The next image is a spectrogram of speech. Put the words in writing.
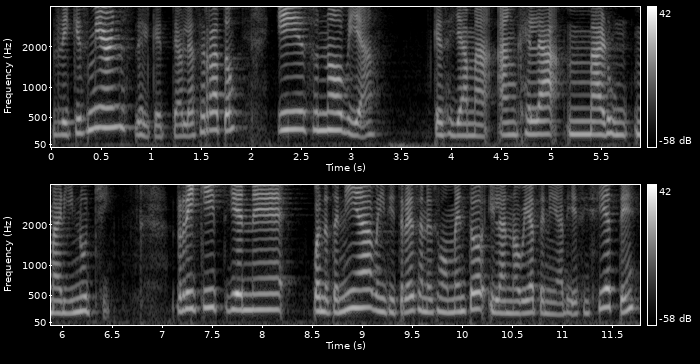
Ricky Smearns, del que te hablé hace rato, y su novia, que se llama Angela Marinucci. Ricky tiene, bueno, tenía 23 en ese momento y la novia tenía 17.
